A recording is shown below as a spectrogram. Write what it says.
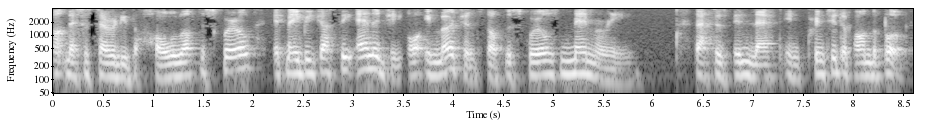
not necessarily the whole of the squirrel, it may be just the energy or emergence of the squirrel's memory. that has been left imprinted upon the book.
